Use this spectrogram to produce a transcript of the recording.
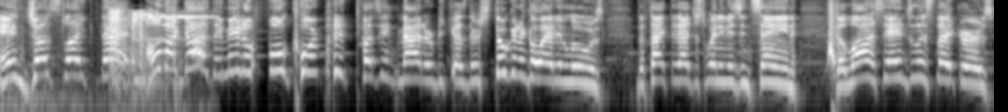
And just like that, oh my God, they made a full court, but it doesn't matter because they're still going to go ahead and lose. The fact that that just went in is insane. The Los Angeles Lakers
